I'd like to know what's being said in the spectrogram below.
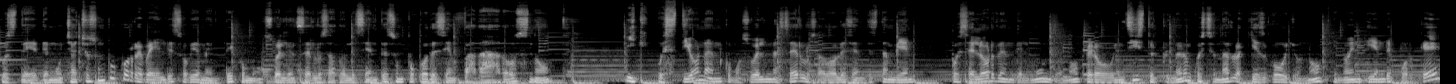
pues de, de, muchachos un poco rebeldes, obviamente, como suelen ser los adolescentes, un poco desenfadados, ¿no? Y que cuestionan, como suelen hacer los adolescentes también, pues el orden del mundo, ¿no? Pero insisto, el primero en cuestionarlo aquí es Goyo, ¿no? Que no entiende por qué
